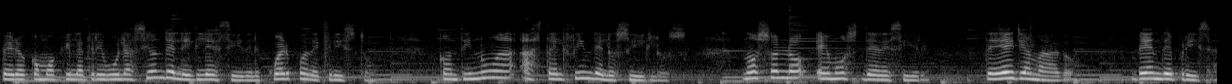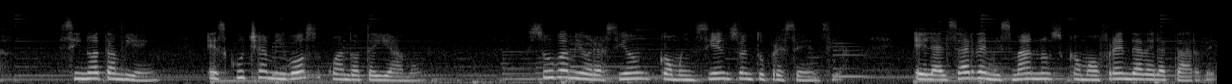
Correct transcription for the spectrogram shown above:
Pero como que la tribulación de la iglesia y del cuerpo de Cristo continúa hasta el fin de los siglos, no solo hemos de decir, te he llamado, ven deprisa, sino también, Escucha mi voz cuando te llamo. Suba mi oración como incienso en tu presencia, el alzar de mis manos como ofrenda de la tarde.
